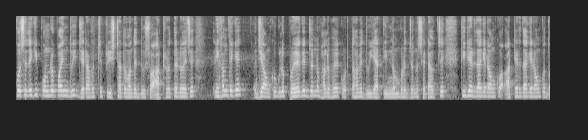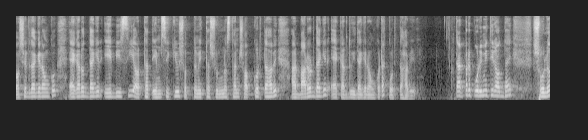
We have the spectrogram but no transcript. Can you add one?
কোষে দেখি পনেরো পয়েন্ট দুই, যেটা হচ্ছে পৃষ্ঠা তোমাদের দুশো আঠেরোতে রয়েছে। এখান থেকে যে অঙ্কগুলো প্রয়োগের জন্য ভালোভাবে করতে হবে, দুই আর তিন নম্বরের জন্য, সেটা হচ্ছে তিনের দাগের অঙ্ক, আটের দাগের অঙ্ক, দশের দাগের অঙ্ক, এগারোর দাগের এবিসি অর্থাৎ এমসিকিউ সত্য মিথ্যা শূন্যস্থান সব করতে হবে, আর বারোর দাগের এক আর দুই দাগের অঙ্কটা করতে হবে। তারপরে পরিমিতির অধ্যায় ষোলো,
